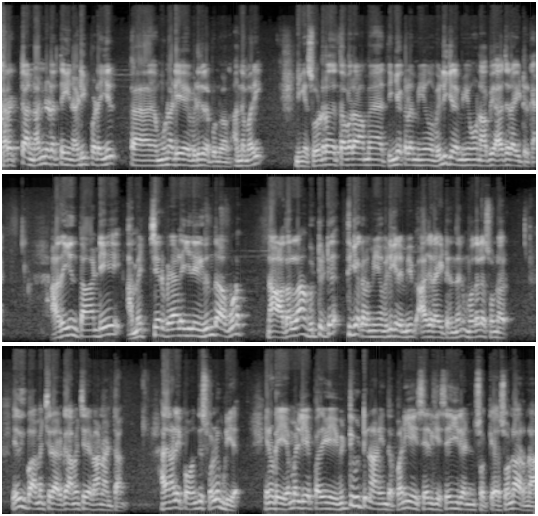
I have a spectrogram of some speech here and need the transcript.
கரெக்டாக நன்னடத்தையின் அடிப்படையில் முன்னாடியே விடுதலை பண்ணுவாங்க. அந்த மாதிரி நீங்கள் சொல்கிறத தவறாமல் திங்கட்கிழமையும் வெள்ளிக்கிழமையும் நான் போய் ஆஜராகிட்டு இருக்கேன். அதையும் தாண்டி அமைச்சர் வேலையில் இருந்தால் கூட நான் அதெல்லாம் விட்டுட்டு திங்கக்கிழமையும் வெள்ளிக்கிழமையும் ஆஜராகிட்டு இருந்தேன்னு முதல்ல சொன்னார். எதுக்குப்பா அமைச்சராக இருக்குது அமைச்சரே வேணான்ட்டாங்க. அதனால் இப்போ வந்து சொல்ல முடியல. என்னுடைய எம்எல்ஏ பதவியை விட்டுவிட்டு நான் இந்த பணியை செல்கி செய்கிறேன்னு சொ சொன்னார்னா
